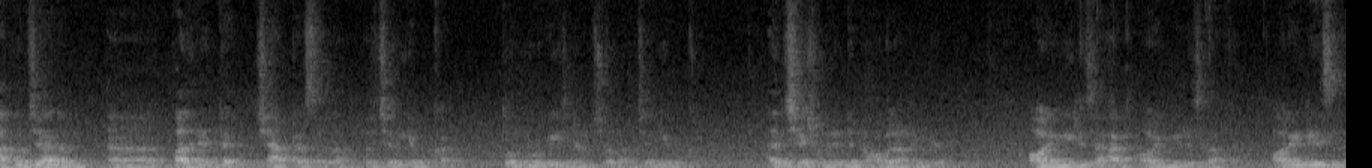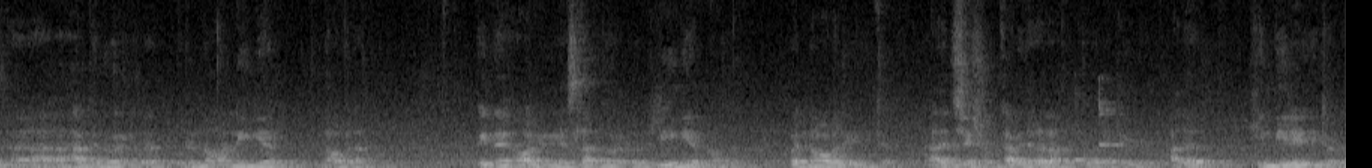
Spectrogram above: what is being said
ആത്മവിചാരം പതിനെട്ട് ഒരു ചെറിയ ബുക്കാണ് തൊണ്ണൂറ് പേജിനനുസരിച്ചുള്ള ചെറിയ ബുക്ക് അതിനുശേഷം രണ്ട് നോവലാണ് എഴുതിയത്. All English hack all English hack all English hack എന്ന് പറയുന്നത് ഒരു നോൺ ലീനിയർ നോവലാണ് പിന്നെ ഓൾ ലവ് എന്ന് പറയുന്നത് ലീനിയർ നോവൽ ഒരു നോവൽ എഴുതിയിട്ട് അതിനുശേഷം കവിതകളാണ് കൂടുതലായിട്ട് അത് ഹിന്ദിയിൽ എഴുതിയിട്ടുണ്ട്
